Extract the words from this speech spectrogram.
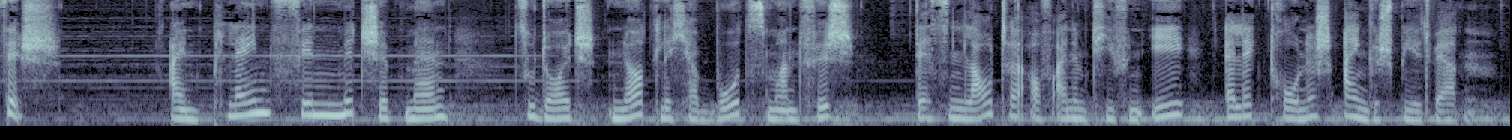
Fisch. Ein Plain Fin Midshipman, zu Deutsch nördlicher Bootsmannfisch, dessen Laute auf einem tiefen E elektronisch eingespielt werden.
